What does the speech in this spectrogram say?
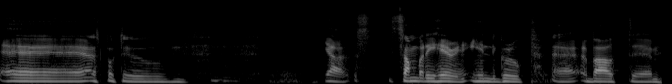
Uh, I spoke to yeah somebody here in, in the group uh, about um,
